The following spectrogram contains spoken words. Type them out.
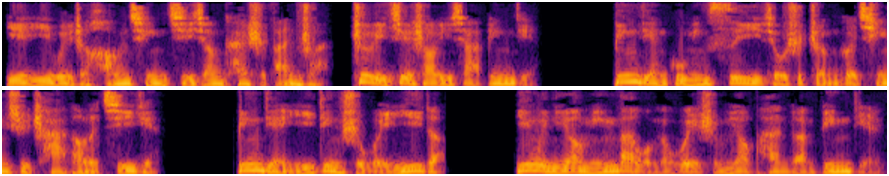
也意味着行情即将开始反转。这里介绍一下冰点。冰点顾名思义就是整个情绪差到了极点，冰点一定是唯一的，因为你要明白我们为什么要判断冰点，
